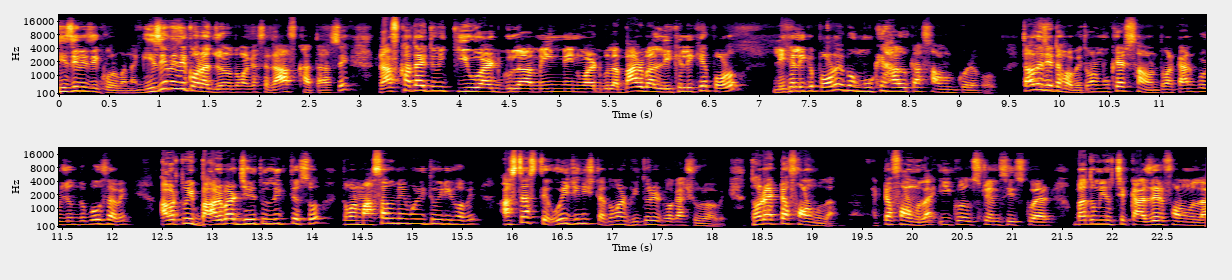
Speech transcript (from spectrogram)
ঘিজিমিজি করবা না। ঘিজিমিজি করার জন্য তোমার কাছে রাফ খাতা আছে। রাফ খাতায় তুমি কিওয়ার্ডগুলা মেইন মেইন ওয়ার্ডগুলা বারবার লিখে লিখে পড়ো, লিখে লিখে পড়ো এবং মুখে হালকা সাউন্ড করে পড়ো। তাহলে যেটা হবে, তোমার মুখের সাউন্ড তোমার কান পর্যন্ত পৌঁছাবে। আবার তুমি বারবার যেহেতু লিখতেছো, তোমার মাসাল মেমোরি তৈরি হবে। আস্তে আস্তে ওই জিনিসটা তোমার ভিতরে ঢোকা শুরু হবে। ধরো একটা ফর্মুলা একটা formula equals to MC square বা তুমি হচ্ছে কাজের ফর্মুলা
